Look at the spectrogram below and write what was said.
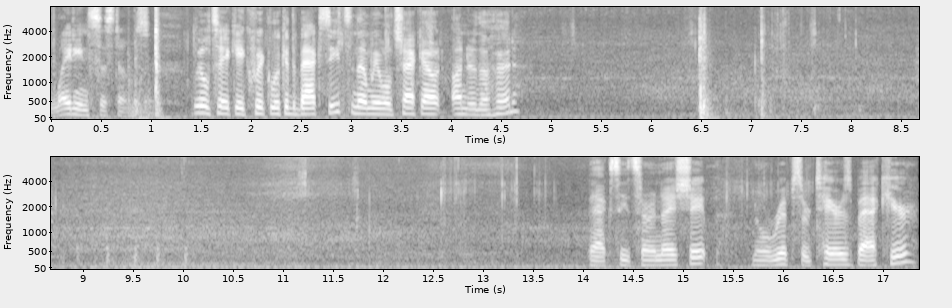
lighting systems. We'll take a quick look at the back seats and then we will check out under the hood. Back seats are in nice shape. No rips or tears back here.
